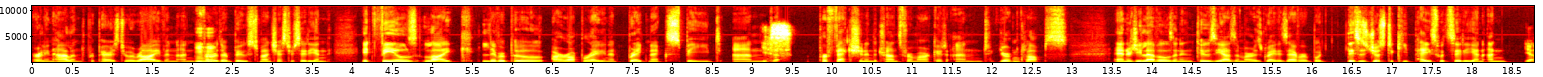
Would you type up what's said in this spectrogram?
Erling Haaland prepares to arrive and, and mm-hmm. further boost Manchester City. And it feels like Liverpool are operating at breakneck speed and yes. Perfection in the transfer market, and Jurgen Klopp's energy levels and enthusiasm are as great as ever. But this is just to keep pace with City and, and yeah.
